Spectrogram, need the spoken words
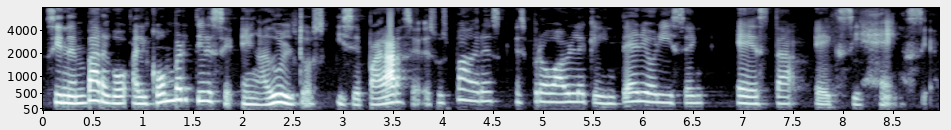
Sin embargo, al convertirse en adultos y separarse de sus padres, es probable que interioricen esta exigencia.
